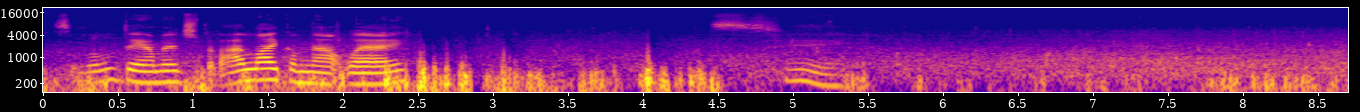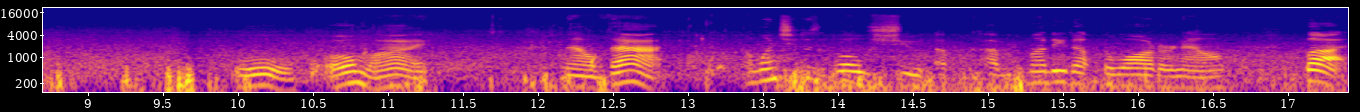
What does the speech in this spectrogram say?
It's a little damaged, but I like them that way. Let's see. Ooh, oh my. Now that, I want you to, oh shoot, I've, I've muddied up the water now. But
